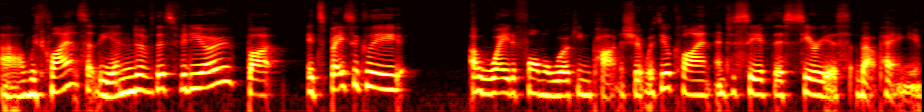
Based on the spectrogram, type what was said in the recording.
uh, with clients at the end of this video, but it's basically a way to form a working partnership with your client and to see if they're serious about paying you.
